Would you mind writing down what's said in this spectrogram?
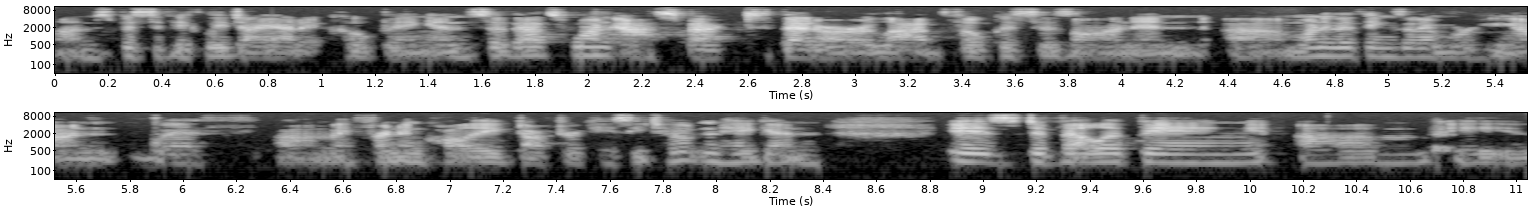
um, specifically dyadic coping, and so that's one aspect that our lab focuses on. And um, one of the things that I'm working on with uh, my friend and colleague, Dr. Casey Totenhagen, is developing um, a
